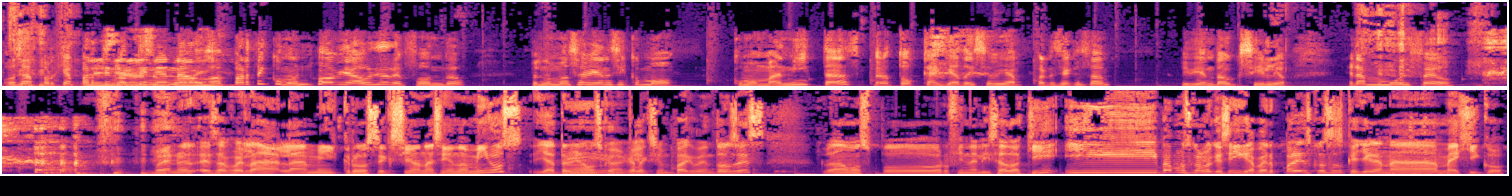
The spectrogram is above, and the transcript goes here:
O sea, porque aparte no tenían aparte como no había audio de fondo, pues nomás se veían así como, como manitas, pero todo callado y se veía, parecía que estaban pidiendo auxilio. Era muy feo. Bueno, esa fue la, la microsección haciendo amigos. Ya terminamos con el Galaxy Unpacked entonces. Lo damos por finalizado aquí. Y vamos con lo que sigue. A ver, varias cosas que llegan a México.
